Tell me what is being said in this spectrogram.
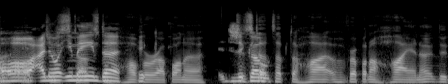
Oh, I know what you mean, the- hover it- up on a. does just it go- starts up to high, hover up on a higher note. The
